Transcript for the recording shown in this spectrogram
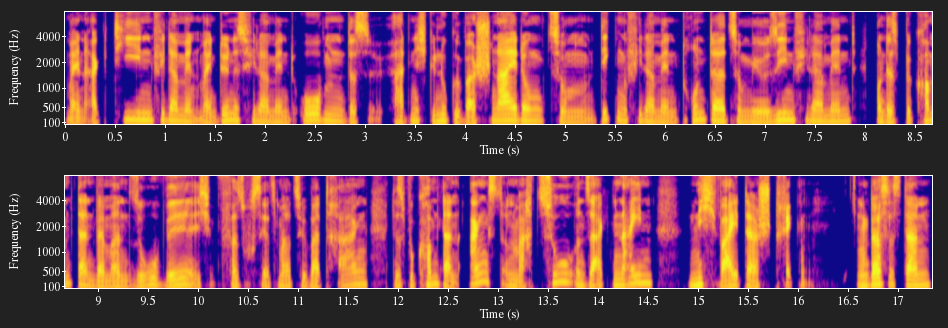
mein Aktinfilament, mein dünnes Filament oben, das hat nicht genug Überschneidung zum dicken Filament drunter, zum Myosinfilament. Und das bekommt dann, wenn man so will, ich versuche es jetzt mal zu übertragen, das bekommt dann Angst und macht zu und sagt, nein, nicht weiter strecken. Und das ist dann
